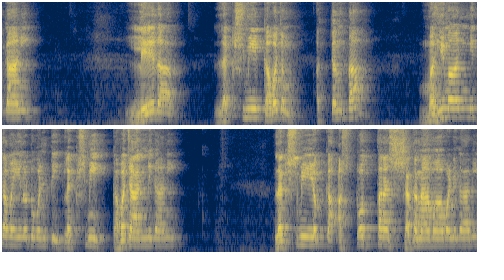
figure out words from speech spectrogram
కానీ. లేదా లక్ష్మీ కవచం అత్యంత మహిమాన్వితమైనటువంటి లక్ష్మీ కవచాన్ని కానీ లక్ష్మీ యొక్క అష్టోత్తర శతనామావళి కానీ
